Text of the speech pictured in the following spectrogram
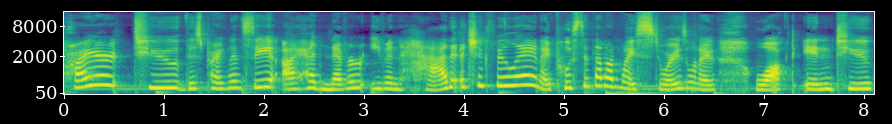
Prior to this pregnancy, I had never even had a Chick fil A, and I posted that on my stories when I walked into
